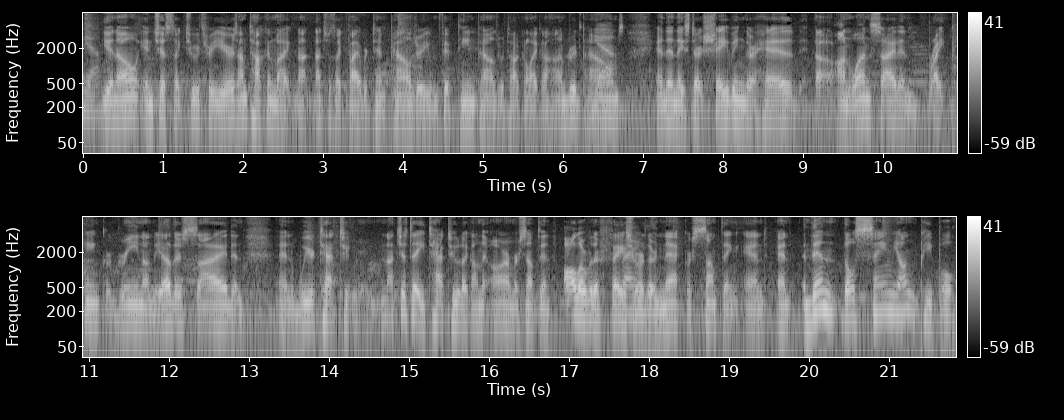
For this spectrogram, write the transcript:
Yeah. you know, in just like two or three years. I'm talking like not, not just like five or 10 pounds or even 15 pounds. We're talking like 100 pounds. And then they start shaving their head uh, on one side and bright pink or green on the other side and, and weird tattoo, not just a tattoo like on the arm or something, all over their face or their neck or something. And, and, and then those same young people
